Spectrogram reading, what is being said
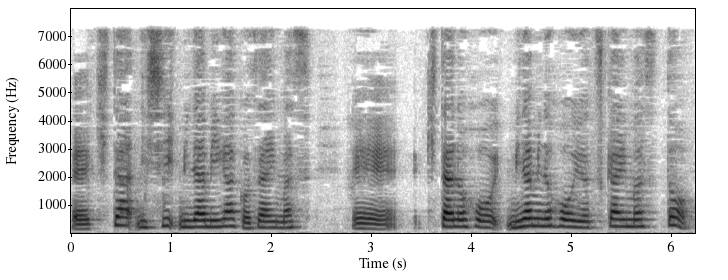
えー、北、西、南がございます。えー、北の方、南の方位を使いますと、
